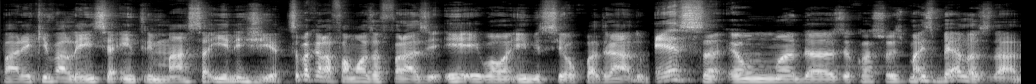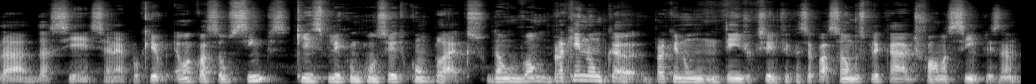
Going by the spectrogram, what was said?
para equivalência entre massa e energia. Sabe aquela famosa frase E igual a mc ao quadrado? Essa é uma das equações mais belas da, da, da ciência, né? Porque é uma equação simples que explica um conceito complexo. Então, vamos para quem nunca, para quem não entende o que significa essa equação, vou explicar de forma simples simples, né?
